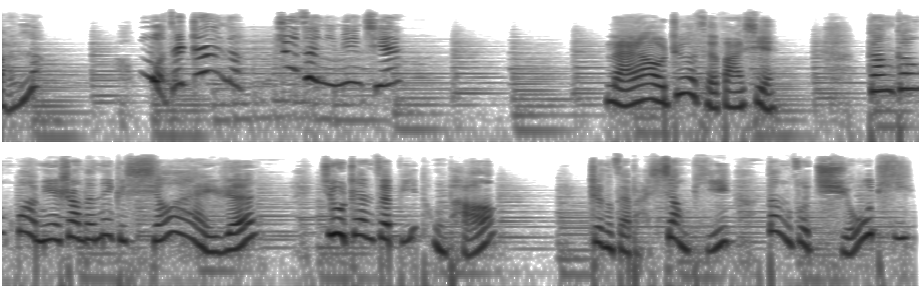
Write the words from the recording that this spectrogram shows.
烦了：“我在这儿呢，就在你面前。”莱奥这才发现，刚刚画面上的那个小矮人就站在笔筒旁，正在把橡皮当作球踢。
